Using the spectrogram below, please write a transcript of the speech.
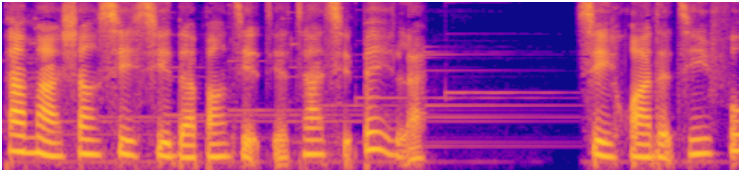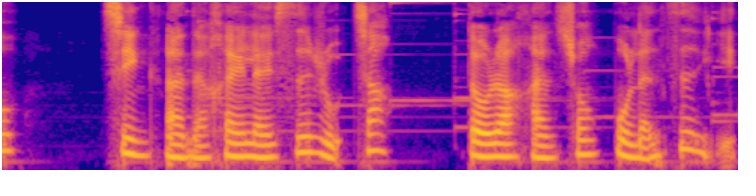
他马上细细的帮姐姐扎起背来，细滑的肌肤，性感的黑蕾丝乳罩。都让韩冲不能自已，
